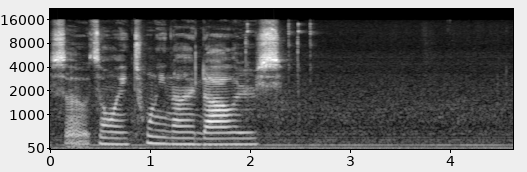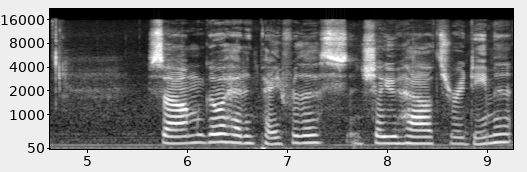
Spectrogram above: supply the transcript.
So, it's only $29. So I'm going to go ahead and pay for this and show you how to redeem it.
